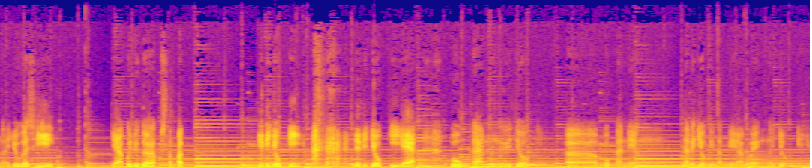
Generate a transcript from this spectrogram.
nggak juga sih ya aku juga sempat jadi joki. Jadi joki ya. Bukan ngejoki. Uh, bukan yang cari joki tapi aku yang ngejoki.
